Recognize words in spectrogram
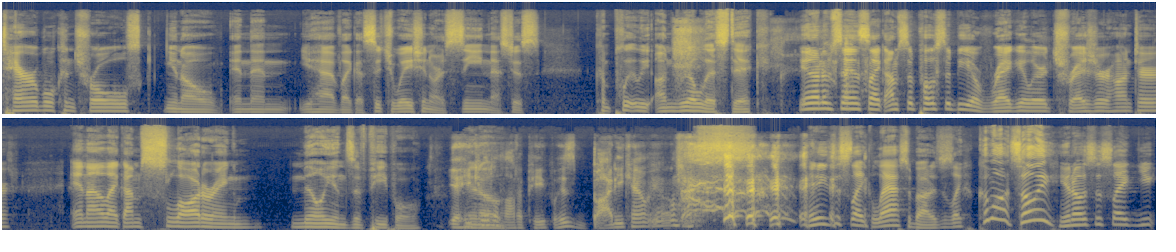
terrible controls, you know, and then you have like a situation or a scene that's just completely unrealistic. You know what I'm saying? It's like I'm supposed to be a regular treasure hunter and I like I'm slaughtering millions of people. Yeah, he You killed know. a lot of people. His body count, you know. and he just like laughs about it. It's just like, come on, Sully. You know, it's just like you,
